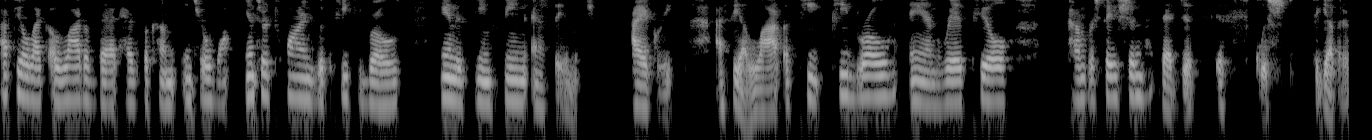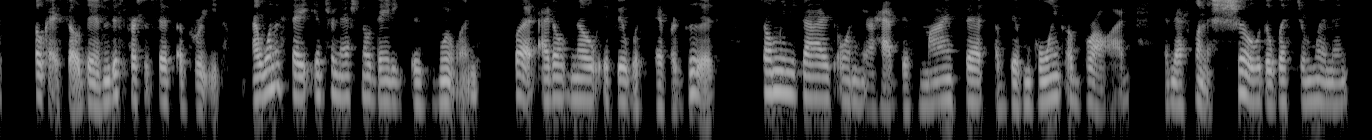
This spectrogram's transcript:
I feel like a lot of that has become intertwined with PP bros and is being seen as the image. I agree. I see a lot of PP bro and red pill conversation that just is squished together. Okay, so then this person says agreed. I want to say international dating is ruined, but I don't know if it was ever good. So many guys on here have this mindset of them going abroad, and that's going to show the Western women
